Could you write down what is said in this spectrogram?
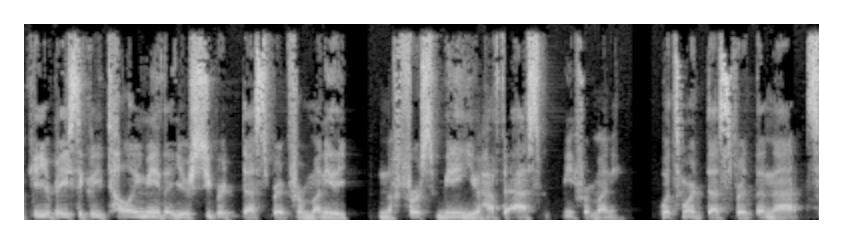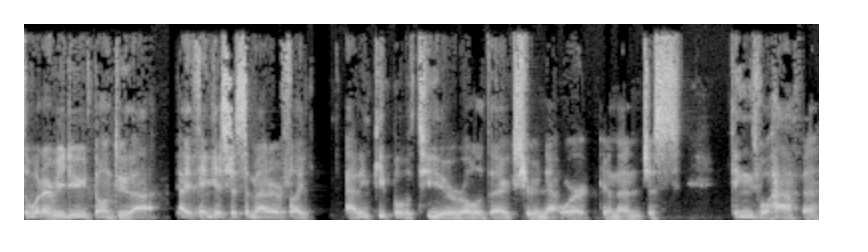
Okay, you're basically telling me that you're super desperate for money. In the first meeting, you have to ask me for money. What's more desperate than that? So whatever you do, don't do that. I think it's just a matter of like adding people to your Rolodex, your network, and then just things will happen.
